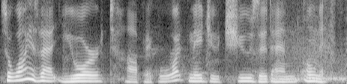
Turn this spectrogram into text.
So, why is that your topic? What made you choose it and own it?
